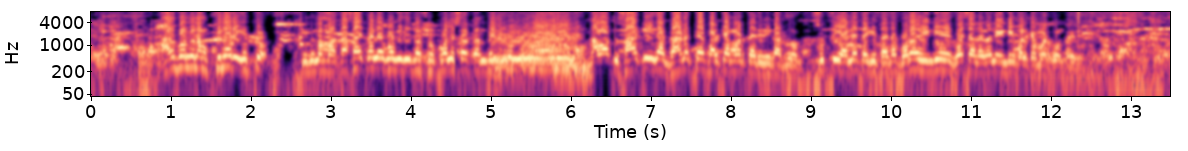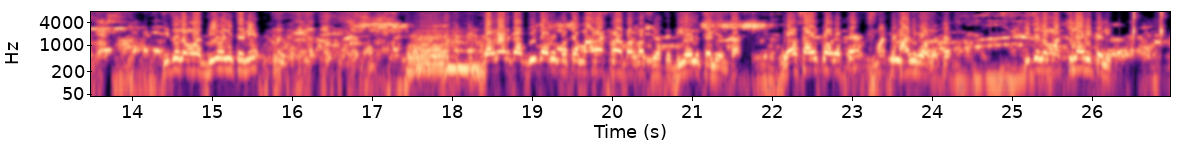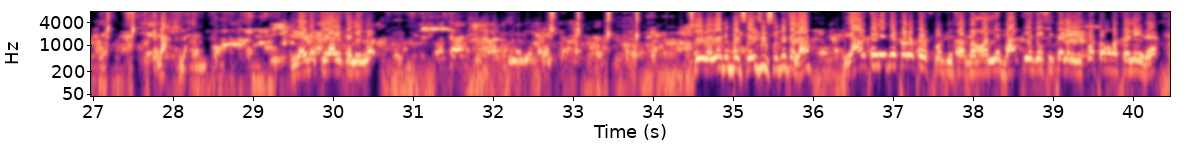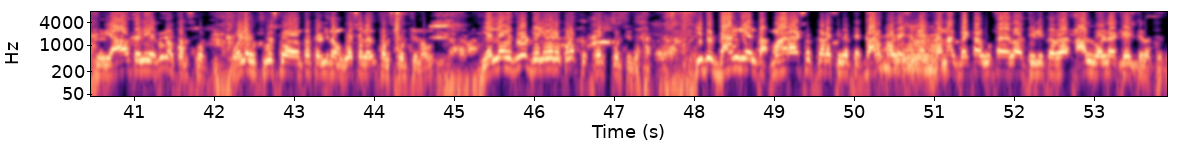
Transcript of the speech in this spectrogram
ಅದು ಬಂದು ನಮ್ಮ ಕಿಲರ್ ಎತ್ತು ಇದು ನಮ್ಮ ಕಸಾಯಿಖಾನೆಗೆ ಹೋಗಿದ್ದು ಸೊ ಪೊಲೀಸರು ತಂದ್ಬಿಟ್ಟು ನಾವು ಅದನ್ನ ಸಾಕಿ ಈಗ ಗಾಣಕ್ಕೆ ಬಳಕೆ ಮಾಡ್ತಾ ಇದೀವಿ ಈಗ ಅದು. ಸುತ್ತಿ ಎಣ್ಣೆ ತೆಗಿತಾ ಇದೆ. ಬರೋ ಹಿಂಡಿ ಗೋಶಾಲೆನಲ್ಲಿ ಹಿಂಡಿ ಬಳಕೆ ಮಾಡ್ಕೊಂತ ಇದೀವಿ. ಇದು ನಮ್ಮ ದೇವಣಿ ತಳಿ. ಕರ್ನಾಟಕ, ಬೀದರ್ ಮತ್ತೆ ಮಹಾರಾಷ್ಟ್ರ ಭಾಗದಲ್ಲಿ ಸಿಗುತ್ತೆ. ದೇವಣಿ ತಳಿ ಅಂತ. ವ್ಯವಸಾಯಕ್ಕೂ ಆಗತ್ತೆ, ಮತ್ತೆ ಹಾಲಿಗೂ ಆಗತ್ತೆ. ಇದು ನಮ್ಮ ಕಿಲಾರಿ ತಳಿ. ಎರಡು ಕಿಲಾರಿ ತಳಿಗಳು. ಸೊ ಇವೆಲ್ಲ ನಿಮ್ಮಲ್ಲಿ ಸೇಲ್ಸ್ ಸಿಗುತ್ತಲ್ಲ? ಯಾವ ತಳಿ ಬೇಕಾದ್ರೂ ತರಿಸ್ಕೊಡ್ತೀವಿ ಸರ್. ನಮ್ಮಲ್ಲಿ ಭಾರತೀಯ ದೇಶಿ ತಳಿ ಇಪ್ಪತ್ತೊಂಬತ್ತು ತಳಿ ಇದೆ. ನೀವು ಯಾವ ತಳಿ ಇದ್ರು ನಾವು ತರಿಸ್ಕೊಡ್ತೀವಿ. ಒಳ್ಳೆ ಉತ್ಕೃಷ್ಟವಾದಂತ ತಳಿ ನಮ್ಮ ಗೋಶಾಲೆ ತರಿಸ್ಕೊಡ್ತೀವಿ ನಾವು. ಎಲ್ಲ ಇದ್ರು ಡೆಲಿವರಿ ಕೂಡ ತರಿಸ್ಕೊಡ್ತೀವಿ ಸರ್. ಇದು ಡಾಂಗಿ ಅಂತ ಮಹಾರಾಷ್ಟ್ರದ ಕಡೆ ಸಿಗುತ್ತೆ. ಕಾಡು ಪ್ರದೇಶಗಳಲ್ಲಿ ಚೆನ್ನಾಗಿ ಬೆಟ್ಟ ಊಟ ಎಲ್ಲ ತಿಳಿತದೆ ಅಲ್ಲಿ ಒಳ್ಳೆ ಟೇಸ್ಟ್ ಇರುತ್ತೆ.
